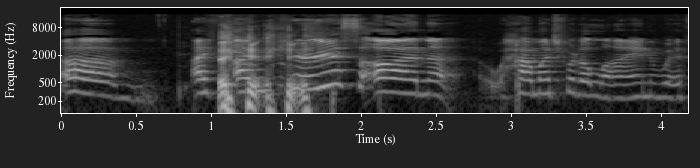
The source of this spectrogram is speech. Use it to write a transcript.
Um, I, I'm curious on how much would align with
